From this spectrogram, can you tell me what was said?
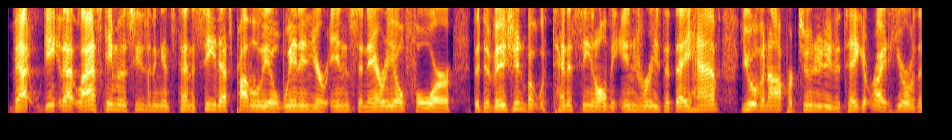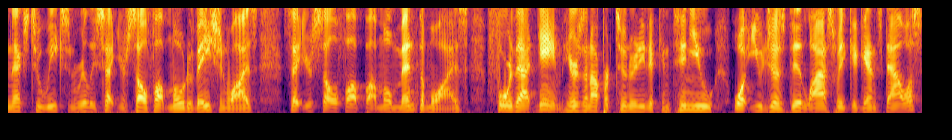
that game, that last game of the season against Tennessee, that's probably a win in your in scenario for the division. But with Tennessee and all the injuries that they have, you have an opportunity to take it right here over the next two weeks and really set yourself up motivation wise, set yourself up uh, momentum wise for that game. Here's an opportunity to continue what you just did last week against Dallas,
